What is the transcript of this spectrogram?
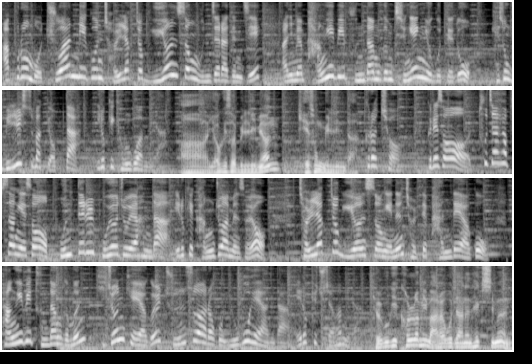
앞으로 뭐 주한미군 전략적 유연성 문제라든지 아니면 방위비 분담금 증액 요구 때도 계속 밀릴 수밖에 없다 이렇게 경고합니다. 아, 여기서 밀리면 계속 밀린다. 그렇죠. 그래서 투자 협상에서 본때를 보여줘야 한다 이렇게 강조하면서요 전략적 유연성에는 절대 반대하고 방위비 분담금은 기존 계약을 준수하라고 요구해야 한다 이렇게 주장합니다. 결국 이 컬럼이 말하고자 하는 핵심은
